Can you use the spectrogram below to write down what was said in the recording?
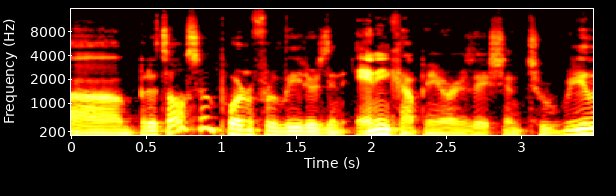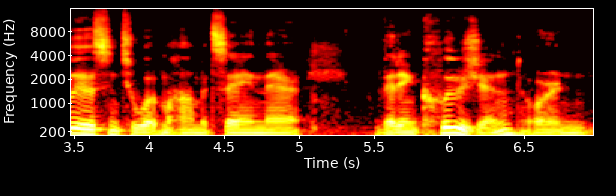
um, but it's also important for leaders in any company or organization to really listen to what Mohammed's saying there. That inclusion, or in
